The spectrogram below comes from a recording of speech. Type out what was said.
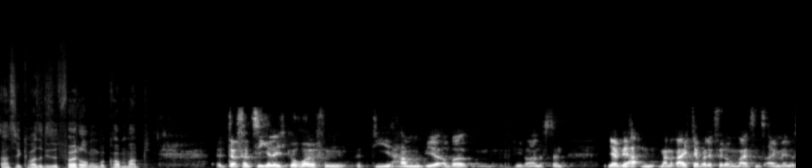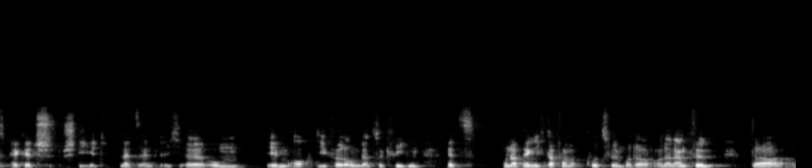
dass ihr quasi diese Förderung bekommen habt? Das hat sicherlich geholfen. Die haben wir aber, wie war das denn? Ja, wir hatten, man reicht ja bei der Förderung meistens ein, wenn das Package steht, letztendlich, äh, um eben auch die Förderung dann zu kriegen. Jetzt unabhängig davon, ob Kurzfilm oder, oder Langfilm. Da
